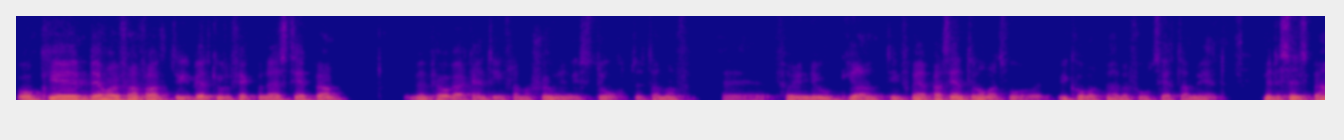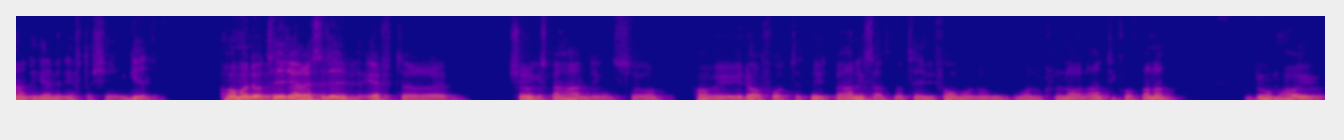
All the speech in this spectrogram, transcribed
Och eh, det har ju framförallt väldigt god effekt på nästäppa men påverkar inte inflammationen i stort utan man får ju noggrant informera patienten om att vi kommer att behöva fortsätta med medicinsk behandling även efter kirurgi. Har man då tidigare recidiv efter kirurgisk behandling så har vi idag fått ett nytt behandlingsalternativ i form av de monoklonala antikropparna. De har ju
